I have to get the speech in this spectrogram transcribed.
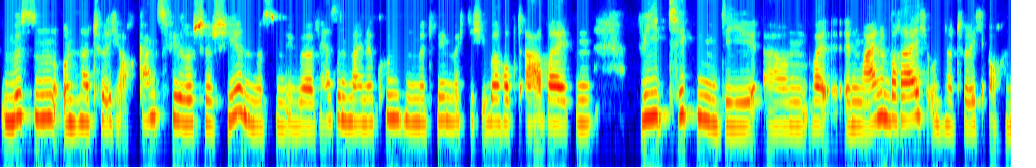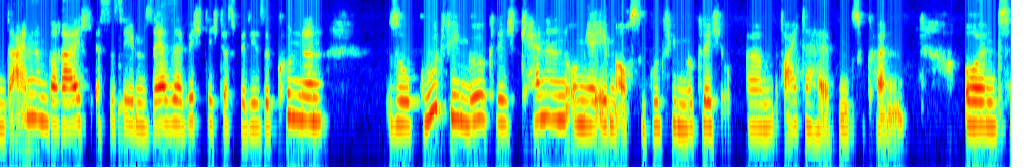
müssen und natürlich auch ganz viel recherchieren müssen über, wer sind meine Kunden, mit wem möchte ich überhaupt arbeiten, wie ticken die, ähm, weil in meinem Bereich und natürlich auch in deinem Bereich ist es eben sehr, sehr wichtig, dass wir diese Kunden so gut wie möglich kennen, um mir eben auch so gut wie möglich ähm, weiterhelfen zu können. Und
